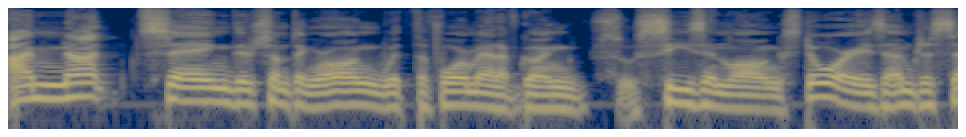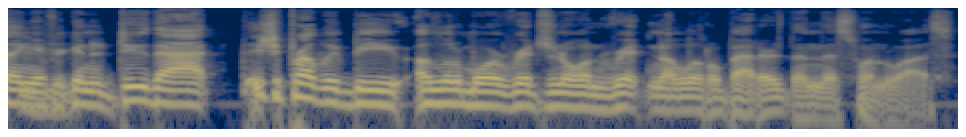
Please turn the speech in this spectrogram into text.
I'm not saying there's something wrong with the format of going season long stories. I'm just saying if you're going to do that, they should probably be a little more original and written a little better than this one was.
